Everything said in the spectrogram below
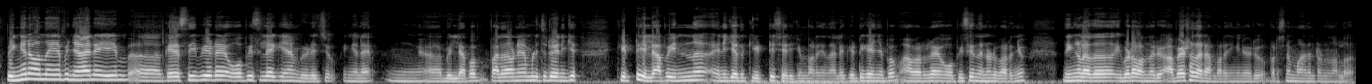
അപ്പോൾ ഇങ്ങനെ വന്നു കഴിഞ്ഞപ്പോൾ ഞാൻ ഈ കെ സി ബിയുടെ ഓഫീസിലേക്ക് ഞാൻ വിളിച്ചു ഇങ്ങനെ ബില്ല്. അപ്പം പലതവണ ഞാൻ വിളിച്ചിട്ട് എനിക്ക് കിട്ടിയില്ല. അപ്പോൾ ഇന്ന് എനിക്കത് കിട്ടി ശരിക്കും പറഞ്ഞു നല്ല കിട്ടി കിട്ടിക്കഴിഞ്ഞപ്പം അവരുടെ ഓഫീസിൽ നിന്ന് എന്നോട് പറഞ്ഞു നിങ്ങളത് ഇവിടെ വന്നൊരു അപേക്ഷ തരാൻ പറഞ്ഞു ഇങ്ങനെ ഒരു പ്രശ്നം വന്നിട്ടുണ്ടെന്നുള്ളത്.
